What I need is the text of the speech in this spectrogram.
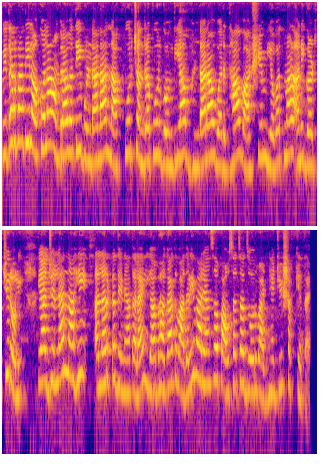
विदर्भातील अकोला अमरावती बुलढाणा नागपूर चंद्रपूर गोंदिया भंडारा वर्धा वाशिम यवतमाळ आणि गडचिरोली या जिल्ह्यांनाही अलर्ट देण्यात आलाय. या भागात वादळी वाऱ्यांसह पावसाचा जोर वाढण्याची शक्यता आहे.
